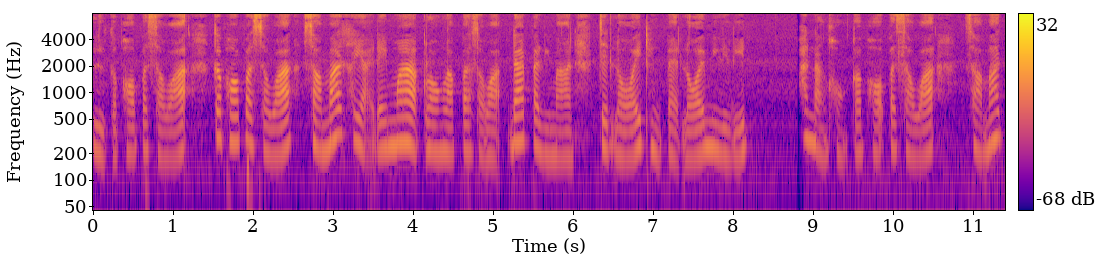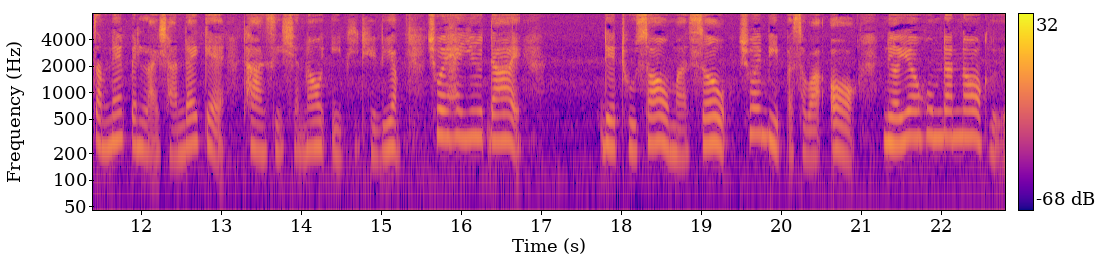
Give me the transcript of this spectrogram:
หรือกระเพาะปัสสาวะ กระเพาะปัสสาวะสามารถขยายได้มากรองรับปัสสาวะได้ปริมาณ 700-800 มิลลิลิตรผนังของกระเพาะปัสสาวะ สามารถจำแนกเป็นหลายชั้นได้แก่ transitional epithelium ช่วยให้ยืดได้ Detrusal muscle ช่วยบีบปัสสาวะออก เนื้อเยื่อหุ้มด้านนอกหรือ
